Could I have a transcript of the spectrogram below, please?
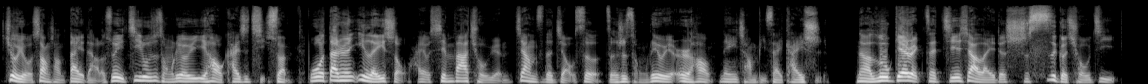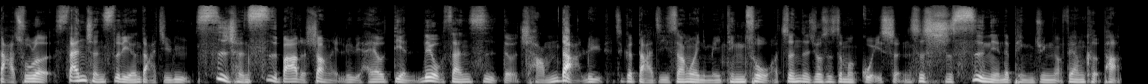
就有上场代打了，所以记录是从六月一号开始起算。不过担任一垒手还有先发球员这样子的角色，则是从六月二号那一场比赛开始。那 Lou Gehrig 在接下来的十四个球季打出了三成四零的打击率，四成四八的上垒率，还有点六三四的长打率。这个打击三位你没听错啊，真的就是这么鬼神，是十四年的平均啊，非常可怕。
